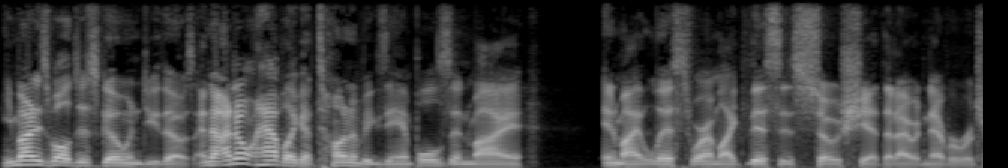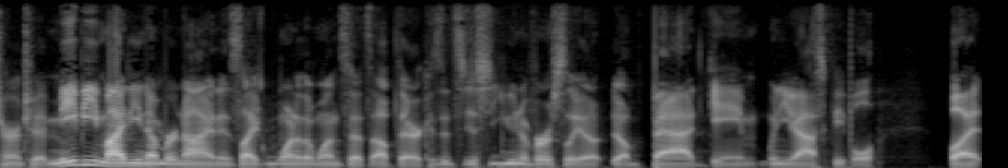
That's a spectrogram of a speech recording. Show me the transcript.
You might as well just go and do those. And I don't have like a ton of examples in my in my list where I'm like, this is so shit that I would never return to it. Maybe Mighty Number no. Nine is like one of the ones that's up there because it's just universally a, a, bad game when you ask people. But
